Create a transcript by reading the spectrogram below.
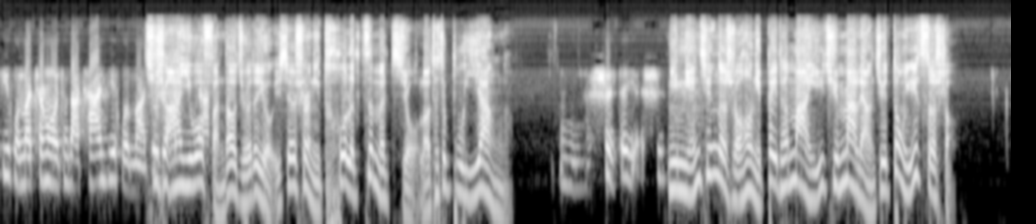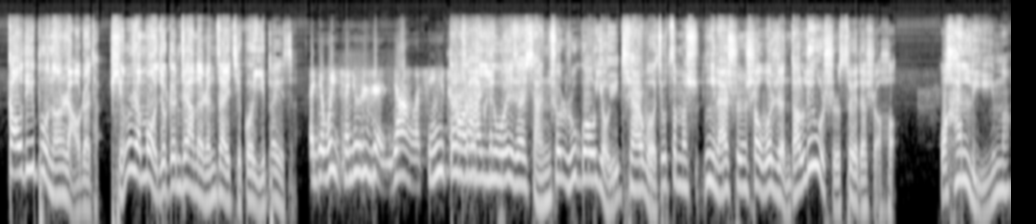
结婚吧，陈峰，我就打查结婚吧。就是其实阿姨，我反倒觉得有一些事儿你拖了这么久了，他就不一样了。嗯，是，这也是，你年轻的时候，你被他骂一句、骂两句，动一次手，高低不能饶着他。凭什么我就跟这样的人在一起过一辈子？哎呀，我以前就是忍让啊，寻思但是操阿姨，我也在想，你说如果我有一天我就这么逆来顺受，我忍到六十岁的时候，我还离吗？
